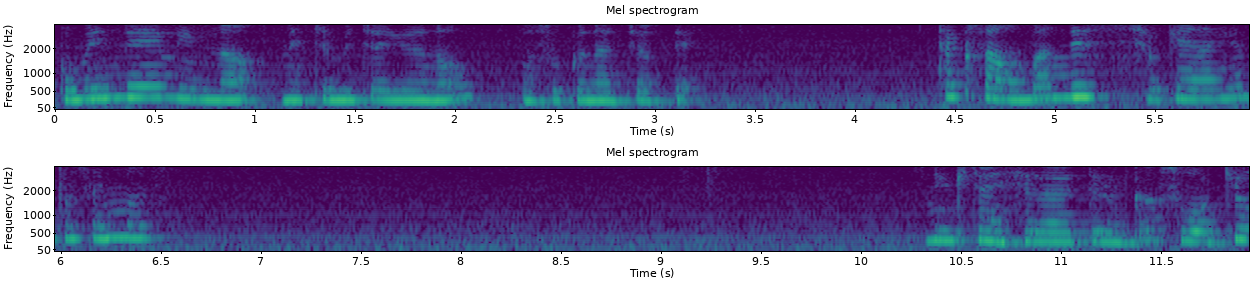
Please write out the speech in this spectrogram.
ごめんねみんな。めちゃめちゃ言うの遅くなっちゃって。たくさんお晩です。初見ありがとうございます。ゆきちゃんに知られてるんか？そう今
